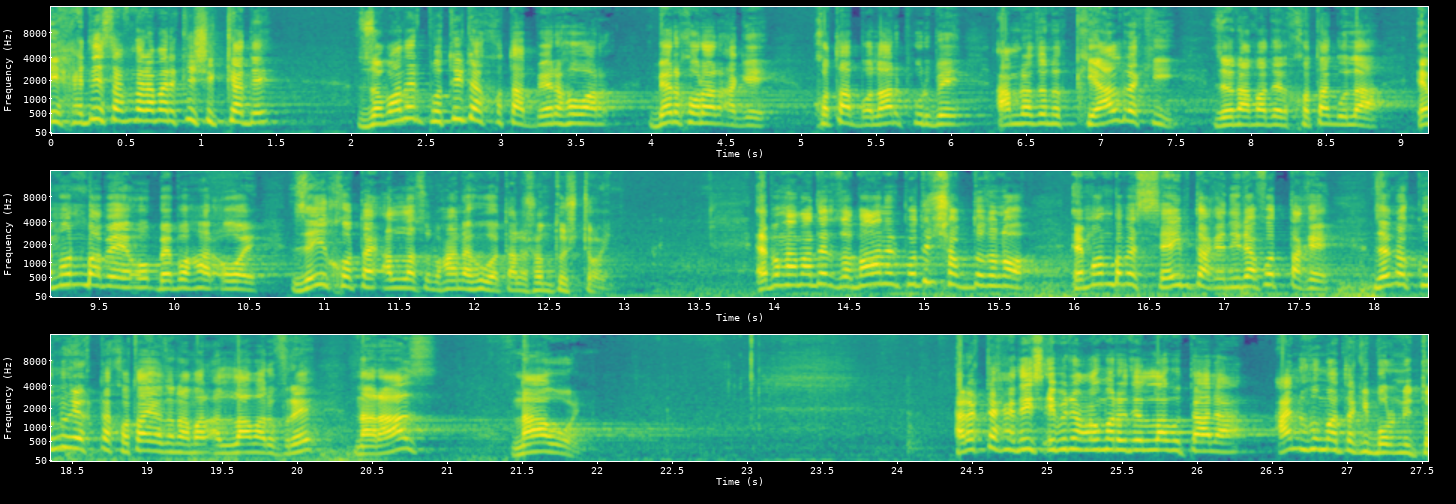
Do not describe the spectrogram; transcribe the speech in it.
এই হাদিস আপনার আমার কি শিক্ষা দেয়? জবানের প্রতিটা কথা বের হওয়ার, বের করার আগে কথা বলার পূর্বে আমরা যেন খেয়াল রাখি যেন আমাদের কথাগুলা এমনভাবে ব্যবহার হয় যেই কথায় আল্লাহ সুবাহানাহু তারা সন্তুষ্ট হয় এবং আমাদের জবানের প্রতি শব্দ যেন এমনভাবে সেফ থাকে, নিরাপদ থাকে যেন কোনো একটা কথাই যেন আমার আল্লাহ আমার উপরে নারাজ না হয়। আরেকটা হাদিস ইবিন উমর রাদিয়াল্লাহু তাআলা আনহুমা থেকে বর্ণিত।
